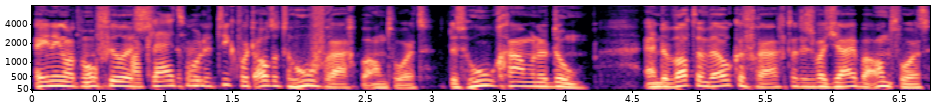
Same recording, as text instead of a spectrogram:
Eén ding wat me opviel is, de politiek wordt altijd de hoe-vraag beantwoord. Dus hoe gaan we het doen? En de wat en welke vraag, dat is wat jij beantwoordt.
